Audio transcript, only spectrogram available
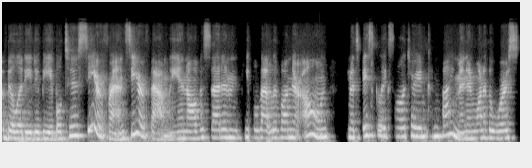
ability to be able to see your friends, see your family. And all of a sudden, people that live on their own, you know, it's basically like solitary confinement. And one of the worst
